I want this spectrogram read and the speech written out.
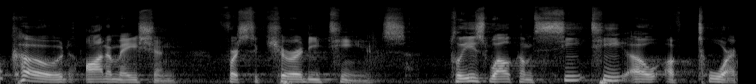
no-code automation for security teams. Please welcome CTO of Torq,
